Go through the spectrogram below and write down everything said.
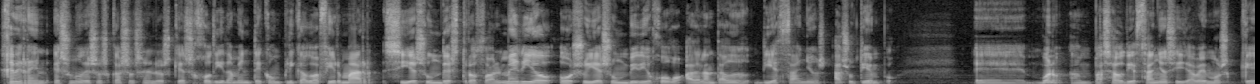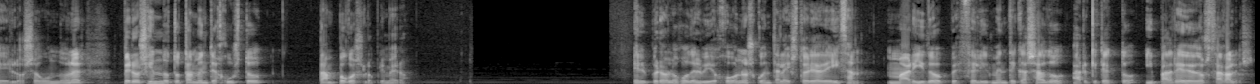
Heavy Rain es uno de esos casos en los que es jodidamente complicado afirmar si es un destrozo al medio o si es un videojuego adelantado 10 años a su tiempo. Eh, bueno, han pasado 10 años y ya vemos que lo segundo no es, pero siendo totalmente justo, tampoco es lo primero. El prólogo del videojuego nos cuenta la historia de Ethan, marido felizmente casado, arquitecto y padre de dos zagales.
